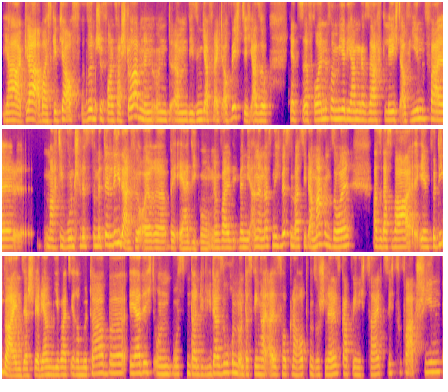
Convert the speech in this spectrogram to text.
Ja, klar, aber es gibt ja auch Wünsche von Verstorbenen und ähm, die sind ja vielleicht auch wichtig. Also jetzt äh, Freunde von mir, die haben gesagt, legt auf jeden Fall, macht die Wunschliste mit den Liedern für eure Beerdigung, ne? weil die, wenn die anderen das nicht wissen, was sie da machen sollen, also das war eben für die beiden sehr schwer. Die haben jeweils ihre Mütter beerdigt und mussten dann die Lieder suchen und das ging halt alles hoppla hopp und so schnell. Es gab wenig Zeit, sich zu verabschieden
